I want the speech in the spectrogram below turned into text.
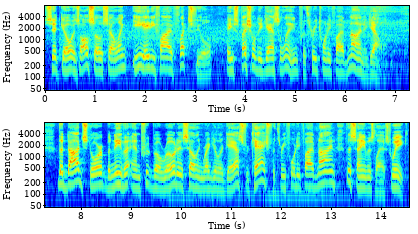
Citgo is also selling E85 Flex Fuel, a specialty gasoline for 325.9 a gallon. The Dodge store, Beneva and Fruitville Road, is selling regular gas for cash for $345.9, the same as last week.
